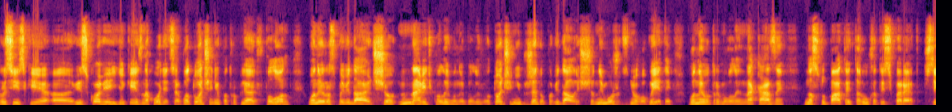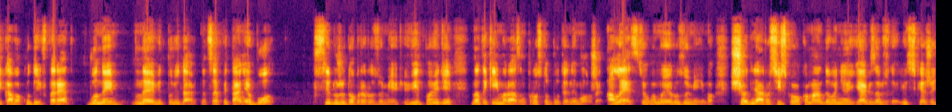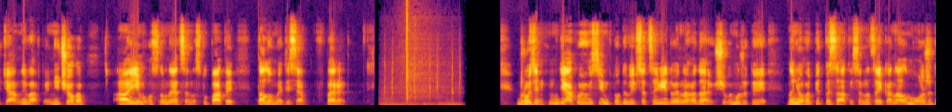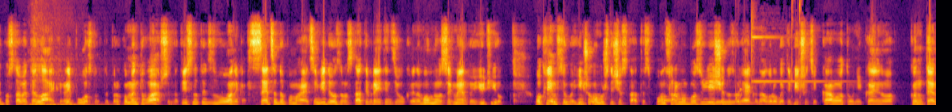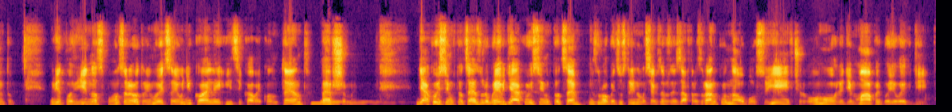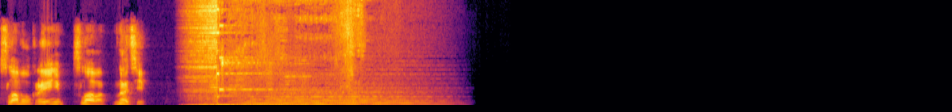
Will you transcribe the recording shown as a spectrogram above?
Російські е, військові, які знаходяться в оточенні, потрапляють в полон. Вони розповідають, що навіть коли вони були в оточенні, вже доповідали, що не можуть з нього вийти. Вони отримували накази наступати та рухатись вперед. Цікаво, куди вперед. Вони не відповідають на це питання, бо всі дуже добре розуміють. Відповіді на такий маразм просто бути не може. Але з цього ми розуміємо, що для російського командування, як завжди, людське життя не варто нічого, а їм основне це наступати та ломитися вперед. Друзі, дякую усім, хто дивився це відео. Я нагадаю, що ви можете на нього підписатися на цей канал, можете поставити лайк, репостнути, прокоментувавши, натиснути дзвоника. Все це допомагає цим відео зростати в рейтинзі україномовного сегменту YouTube. Окрім всього іншого, можете ще стати спонсором обозу є, що дозволяє каналу робити більше цікавого та унікального контенту. Відповідно, спонсори отримують цей унікальний і цікавий контент першими. Дякую всім, хто це зробив. Дякую всім, хто це зробить. Зустрінемося, як завжди, завтра зранку на обосуї в черговому огляді мапи бойових дій. Слава Україні! Слава нації!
